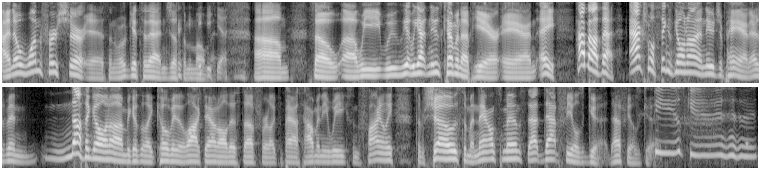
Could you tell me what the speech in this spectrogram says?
I know one for sure is, and we'll get to that in just a moment. Yes. Um, so uh, we we we got news coming up here, and hey, how about that? Actual things going on in New Japan. There's been nothing going on because of like COVID and lockdown, all this stuff for like the past how many weeks, and finally some shows, some announcements. That that feels good. That feels good. Feels good.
